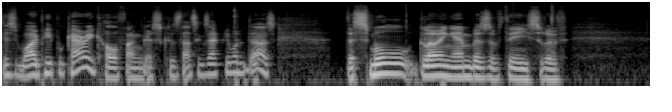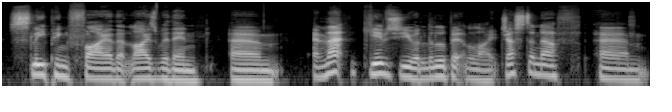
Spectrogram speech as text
this is why people carry coal fungus because that's exactly what it does. The small glowing embers of the sort of sleeping fire that lies within, um, and that gives you a little bit of light, just enough, um,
